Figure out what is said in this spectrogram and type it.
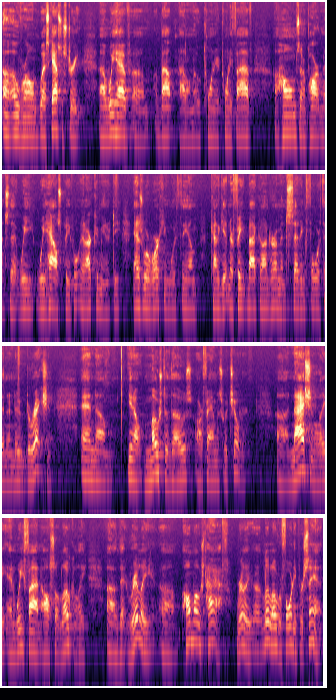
uh, over on West Castle Street, we have um, about, I don't know, 20 or 25 uh, homes and apartments that we, we house people in our community as we're working with them, kind of getting their feet back under them and setting forth in a new direction. And, um, you know, most of those are families with children. Uh, nationally, and we find also locally, uh, that really uh, almost half, really a little over 40%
